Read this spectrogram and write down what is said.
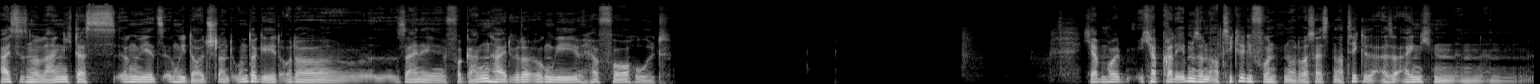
heißt es noch lange nicht, dass irgendwie jetzt irgendwie Deutschland untergeht oder seine Vergangenheit wieder irgendwie hervorholt. Ich habe heute, gerade eben so einen Artikel gefunden, oder was heißt ein Artikel? Also eigentlich ein, ein, ein,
